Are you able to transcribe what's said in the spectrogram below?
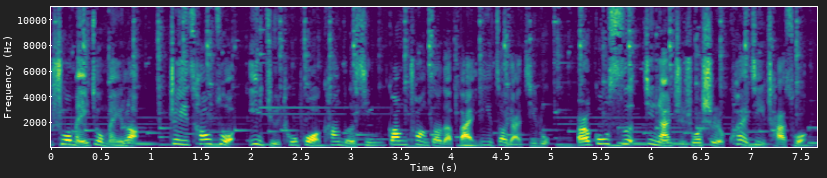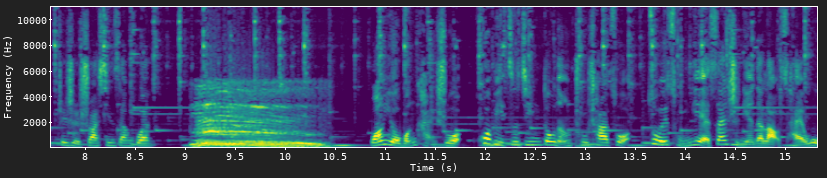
说没就没了，这一操作一举突破康德新刚创造的百亿造假记录，而公司竟然只说是会计差错，真是刷新三观。”网友文凯说：“货币资金都能出差错，作为从业三十年的老财务，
